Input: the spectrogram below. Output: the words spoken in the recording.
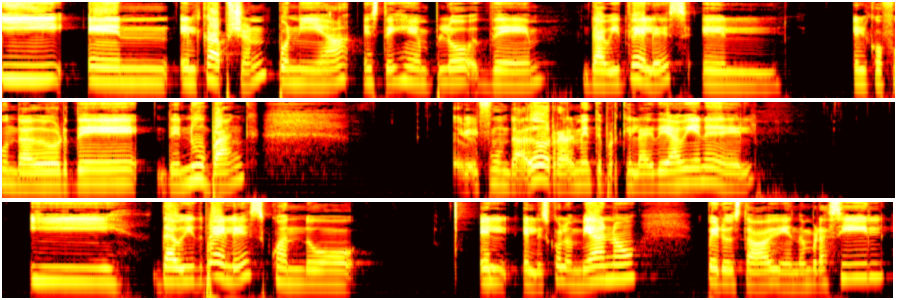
Y en el caption ponía este ejemplo de David Vélez, el, cofundador de, de Nubank, el fundador realmente, porque la idea viene de él. Y David Vélez, cuando él, él es colombiano, pero estaba viviendo en Brasil,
